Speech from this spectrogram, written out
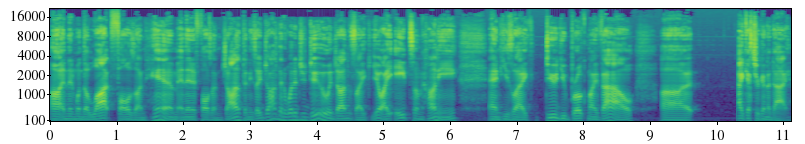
Uh, and then when the lot falls on him, and then it falls on Jonathan, he's like, Jonathan, what did you do? And Jonathan's like, Yo, I ate some honey. And he's like, Dude, you broke my vow. Uh, I guess you're to die.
